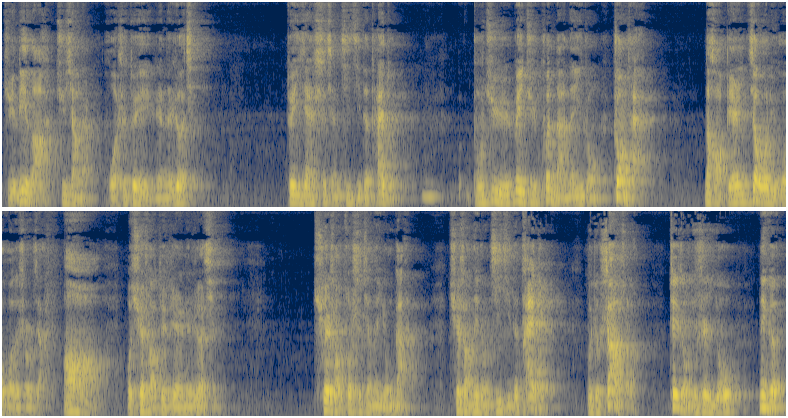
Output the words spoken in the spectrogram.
举例子啊，具象点，火是对人的热情，对一件事情积极的态度，不惧畏惧困难的一种状态。那好，别人一叫我吕火火的时候想，哦，我缺少对别人的热情，缺少做事情的勇敢，缺少那种积极的态度，我就上去了。这种就是由那个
